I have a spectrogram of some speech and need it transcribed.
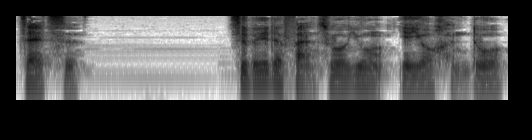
再次，自卑的反作用也有很多，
